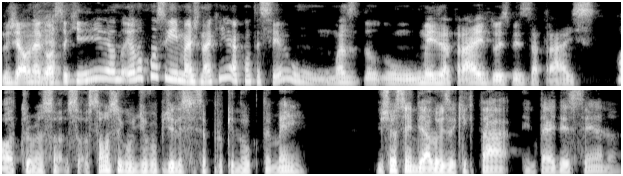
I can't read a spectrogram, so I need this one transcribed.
Já é um é. negócio que eu, eu não consegui imaginar que ia acontecer um, um mês atrás, dois meses atrás. Ó, turma, só, só, um segundinho, eu vou pedir licença pro Kinoko também. Deixa eu acender a luz aqui que tá entardecendo.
